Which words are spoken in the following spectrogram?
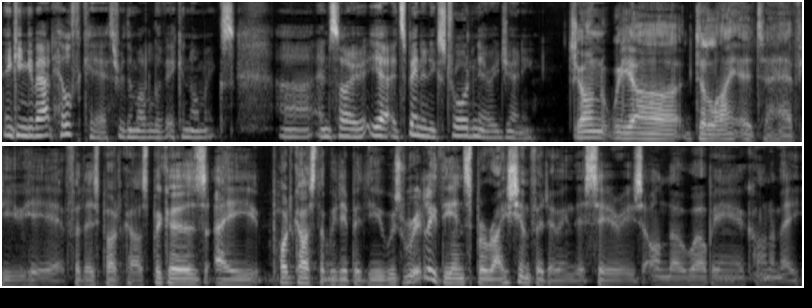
thinking about healthcare through the model of economics. Uh, and so, yeah, it's been an extraordinary journey. John, we are delighted to have you here for this podcast because a podcast that we did with you was really the inspiration for doing this series on the well-being economy.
